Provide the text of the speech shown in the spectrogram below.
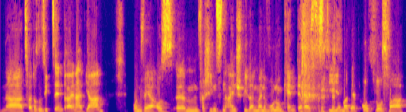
2017, dreieinhalb Jahren. Und wer aus ähm, verschiedensten Einspielern meine Wohnung kennt, der weiß, dass die immer sehr trostlos war.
